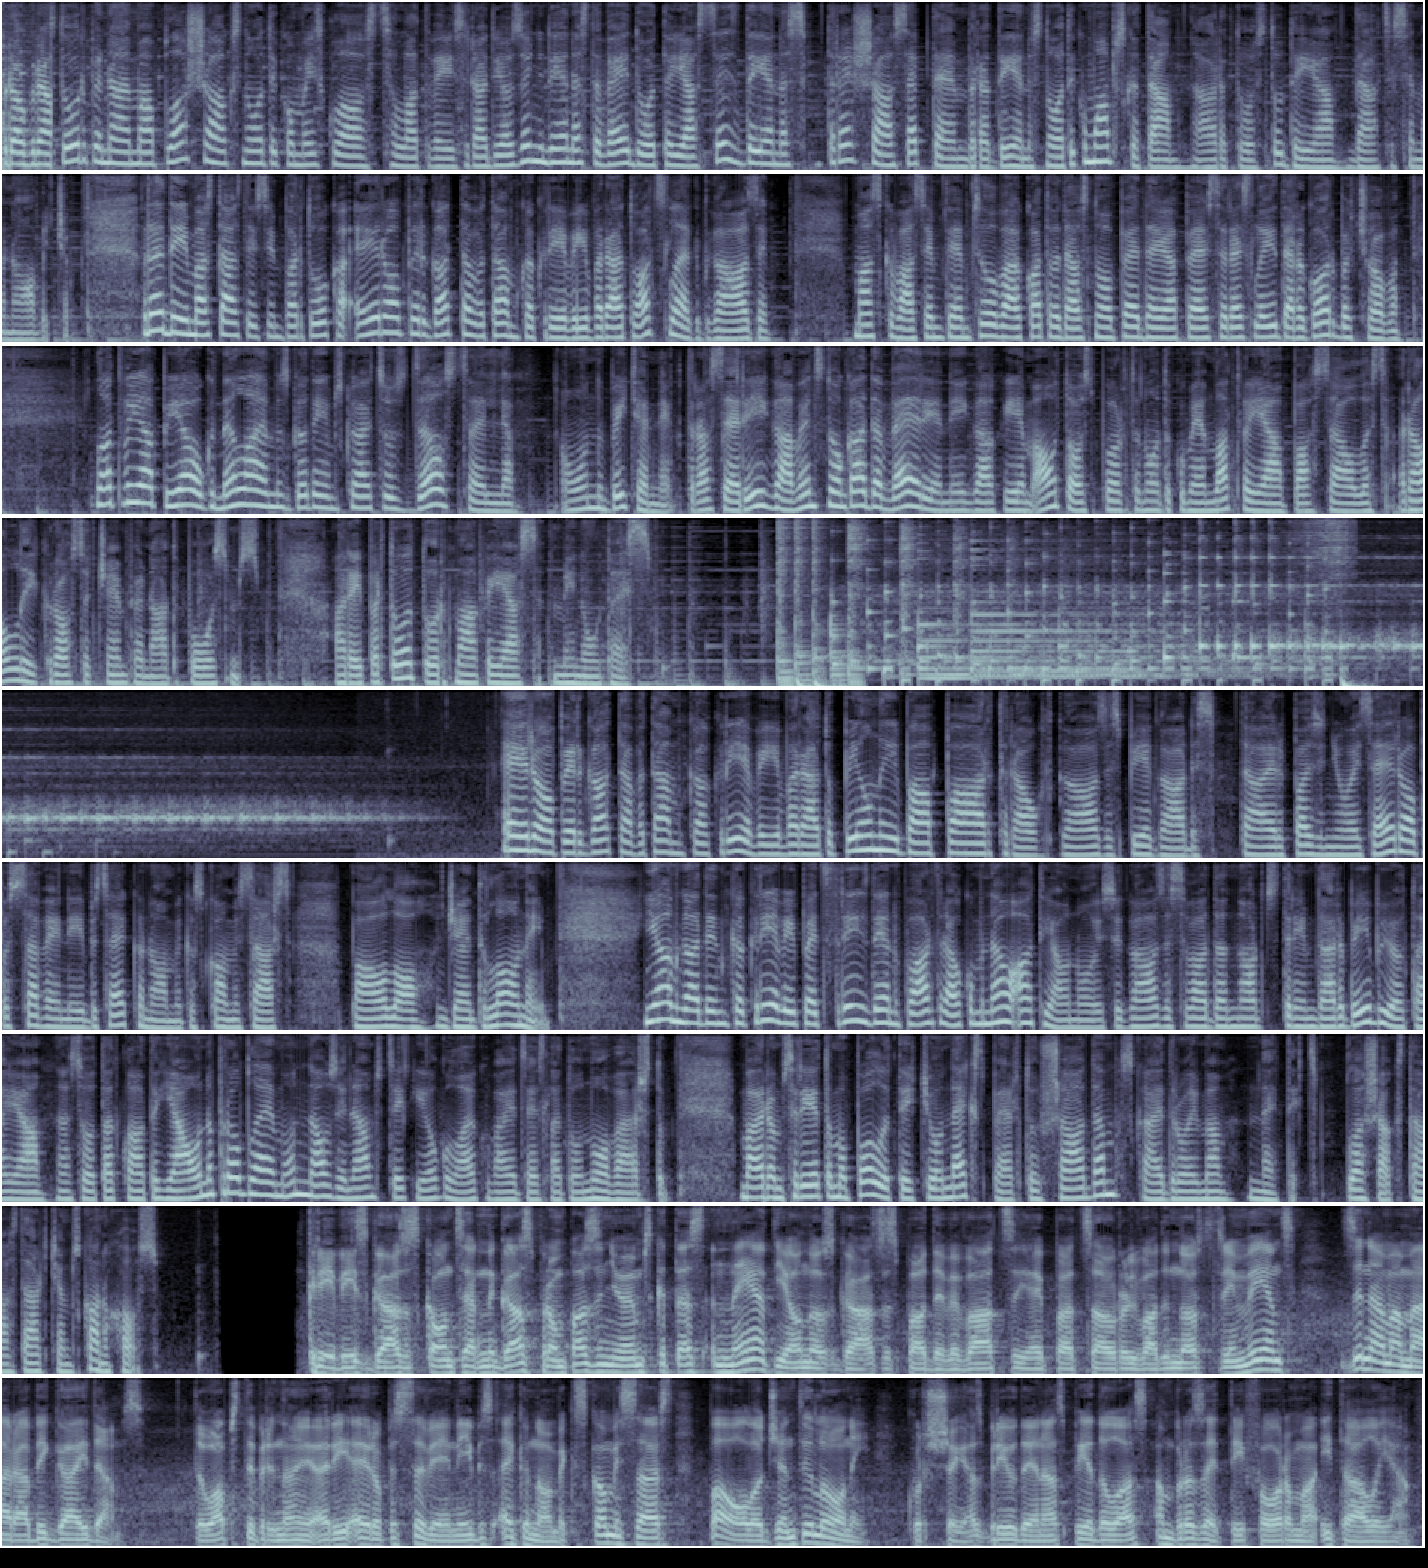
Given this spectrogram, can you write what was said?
Programmas turpinājumā plašāks notikuma izklāsts Latvijas radio ziņu dienesta veidotajā sestdienas 3. septembra dienas notikuma apskatā ar to studijā Dācis Semenoviča. Redījumā stāstīsim par to, ka Eiropa ir gatava tam, ka Krievija varētu atslēgt gāzi. Maskavā simtiem cilvēku atvedās no pēdējā PSRS līdera Gorbačova. Latvijā pieaug nelaimes gadījumu skaits uz dzelzceļa un biķernieku trasē Rīgā viens no gada vērienīgākajiem autosporta notikumiem Latvijā pasaules rallija krosa čempionāta posms. Arī par to turpmākajās minūtēs. Eiropa ir gatava tam, ka Krievija varētu pilnībā pārtraukt gāzes piegādes. Tā ir paziņojis Eiropas Savienības ekonomikas komisārs Paulo Gentiloni. Jāatgādina, ka Krievija pēc trīs dienu pārtraukuma nav atjaunojusi gāzes vada Nord Stream darbību, jo tajā esot atklāta jauna problēma un nav zināms, cik ilgu laiku vajadzēs, lai to novērstu. Vairums rietumu politiķu un ekspertu šādam skaidrojumam netic. Plašāk stāsta Arčams Konohaus. Krievijas gāzes koncerna Gazprom paziņojums, ka tas neatjaunos gāzes padeve Vācijai pa cauruļvadu Nord Stream 1, zināmā mērā bija gaidāms. To apstiprināja arī Eiropas Savienības ekonomikas komisārs Paolo Gentiloni, kurš šajās brīvdienās piedalās Ambrozetti fórumā Itālijā.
